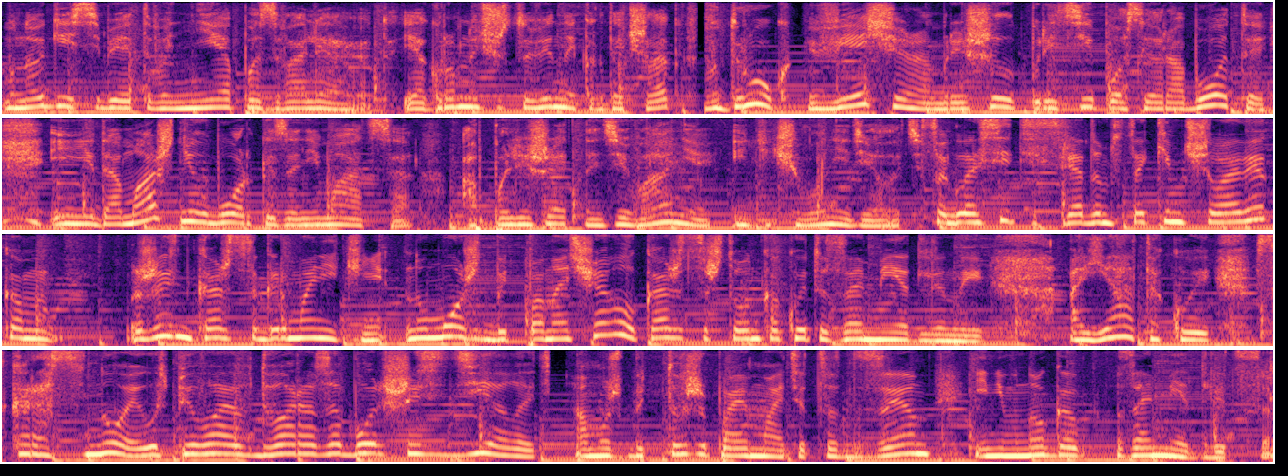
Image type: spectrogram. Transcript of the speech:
многие себе этого не позволяют. И огромное чувство вины, когда человек вдруг вечером решил прийти после работы и не домашней уборкой заниматься, а полежать на диване и ничего не делать. Согласитесь, рядом с таким человеком жизнь кажется гармоничнее. Но, может быть, поначалу кажется, что он какой-то замедленный. А я такой скоростной, успеваю в два раза больше сделать. А может быть, тоже поймать этот дзен и немного замедлиться.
